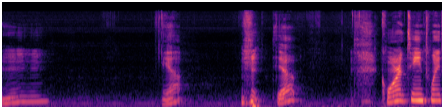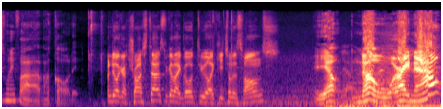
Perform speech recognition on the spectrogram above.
Mm. Yep. yep. Quarantine 2025. I called it. to do like a trust test? We could like go through like each other's phones. Yep. No, right now?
